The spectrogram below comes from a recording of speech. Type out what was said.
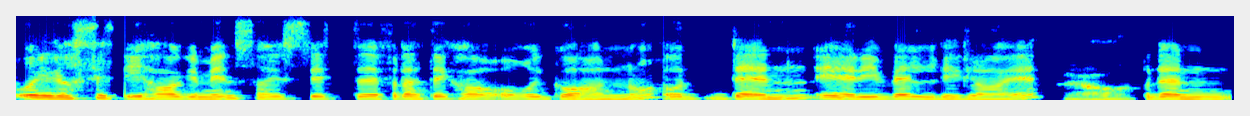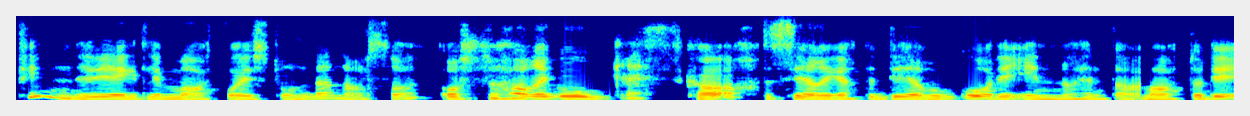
Og jeg har sett i hagen min, så har jeg sett, fordi for at jeg har oregano, og den er de veldig glad i. Ja, Og den finner de egentlig mat på en stund, den altså. Og så har jeg òg gresskar. Så ser jeg at der òg går de inn og henter mat, og det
